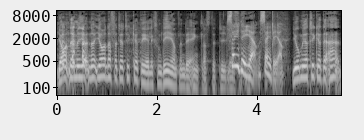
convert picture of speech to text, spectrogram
Ja, nej, men jag, ja, därför att jag tycker att det är, liksom, det är egentligen det enklaste, tydligaste. Säg det igen, säg det igen. Jo, men jag tycker att det är,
